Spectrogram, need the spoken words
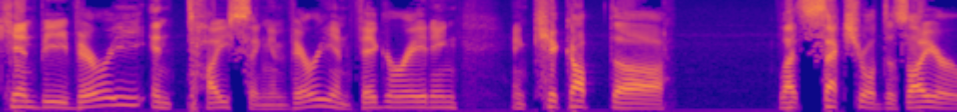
can be very enticing and very invigorating and kick up the let sexual desire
